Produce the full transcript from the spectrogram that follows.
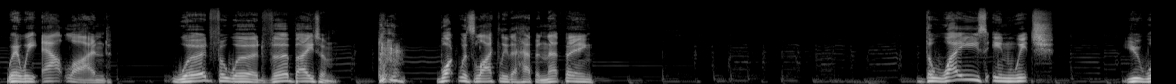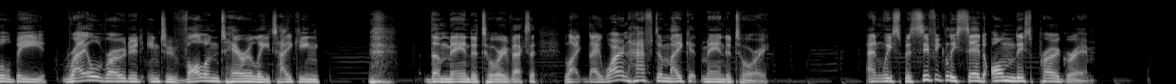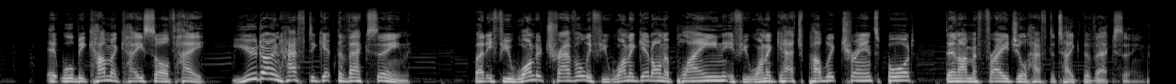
Where we outlined word for word, verbatim, what was likely to happen. That being the ways in which you will be railroaded into voluntarily taking the mandatory vaccine. Like, they won't have to make it mandatory. And we specifically said on this program, it will become a case of hey, you don't have to get the vaccine. But if you want to travel, if you want to get on a plane, if you want to catch public transport, then I'm afraid you'll have to take the vaccine.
